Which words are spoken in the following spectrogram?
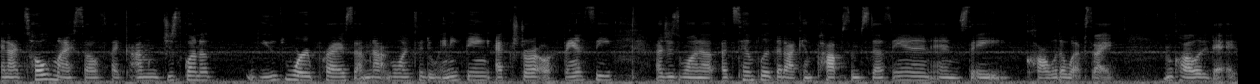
And I told myself, like, I'm just going to use WordPress. I'm not going to do anything extra or fancy. I just want a, a template that I can pop some stuff in and say, call it a website and call it a day.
